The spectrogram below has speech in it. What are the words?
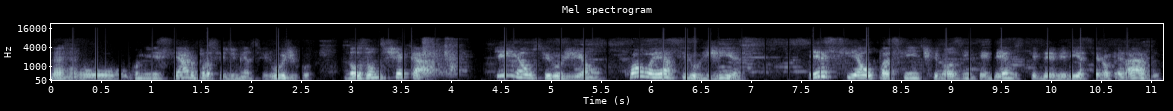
uhum. o, iniciar o procedimento cirúrgico, nós vamos checar quem é o cirurgião, qual é a cirurgia, esse é o paciente que nós entendemos que deveria ser operado,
